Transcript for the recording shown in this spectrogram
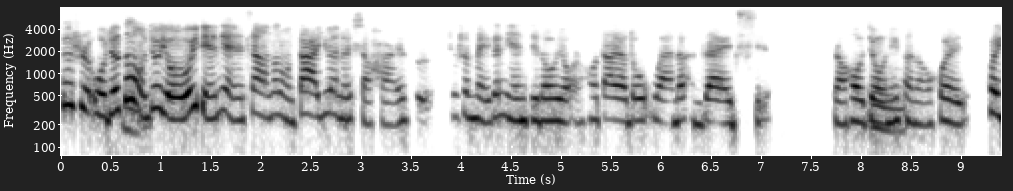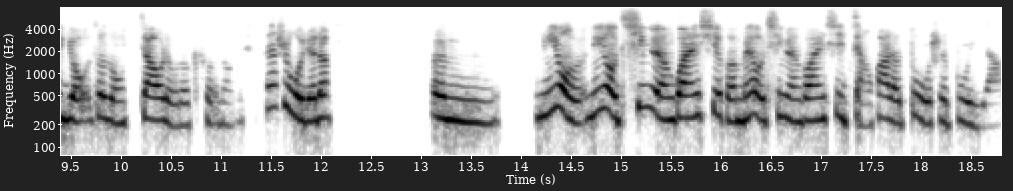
就是我觉得这种就有一点点像那种大院的小孩子，就是每个年级都有，然后大家都玩的很在一起，然后就你可能会会有这种交流的可能性。但是我觉得，嗯，你有你有亲缘关系和没有亲缘关系讲话的度是不一样。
